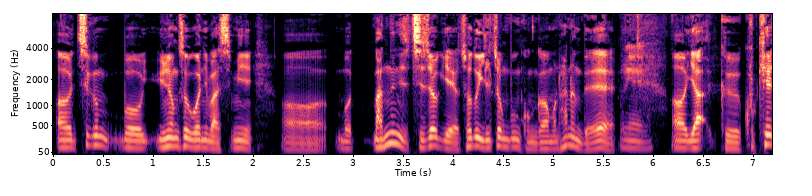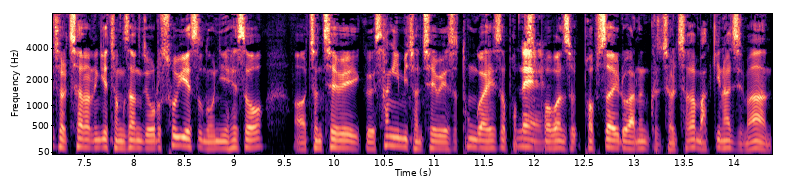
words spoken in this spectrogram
어, 지금 뭐 윤영석 의원님 말씀이 어, 뭐 맞는 지적이에요. 저도 일정 부분 공감을 하는데 예. 어, 야, 그 국회 절차라는 게 정상적으로 소위에서 논의해서 어, 전체회 그 상임위 전체회에서 통과해서 법, 네. 법안 법사위로 가는 그 절차가 맞긴 하지만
